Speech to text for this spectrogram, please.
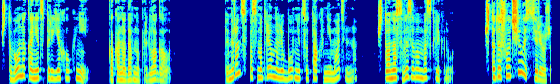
чтобы он, наконец, переехал к ней, как она давно предлагала. Померанцев посмотрел на любовницу так внимательно, что она с вызовом воскликнула. «Что-то случилось, Сережа?»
